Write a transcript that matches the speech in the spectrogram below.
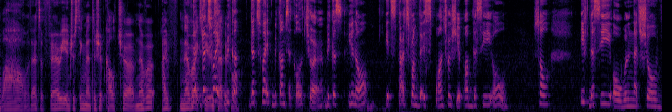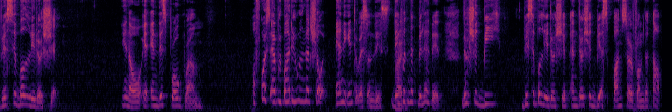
Wow, that's a very interesting mentorship culture. I've never I've never That- that's experienced why that before. beco- that's why it becomes a culture because you know it starts from the sponsorship of the CEO. So if the CEO will not show visible leadership, you know, in, in this program, of course everybody will not show any interest on this. They Right. would not believe it. There should be visible leadership and there should be a sponsor from the top.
